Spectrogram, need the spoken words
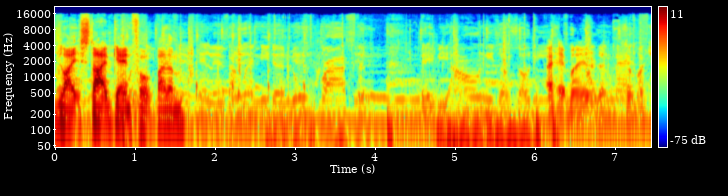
like started getting fucked by them. I hate my internet so much.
